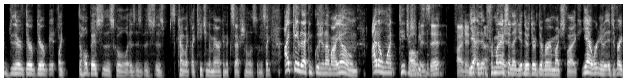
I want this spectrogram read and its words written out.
they're they're they're like the whole basis of the school is is, is is kind of like like teaching American exceptionalism. It's like I came to that conclusion on my own. I don't want teachers to Oh, be is it? I didn't. yeah, from what I understand, Yeah. that they're, they're they're very much like yeah, we're you know it's a very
